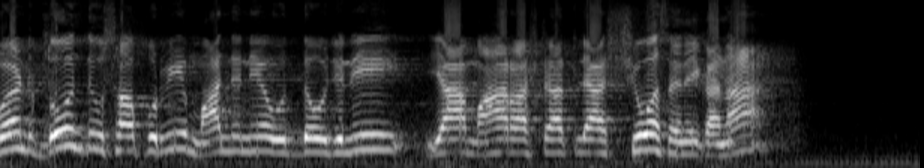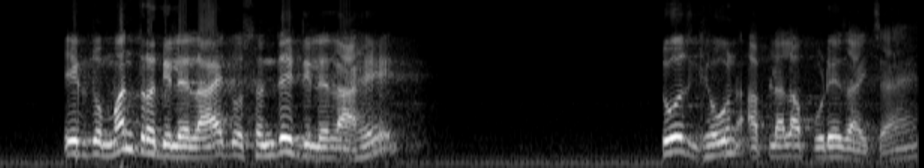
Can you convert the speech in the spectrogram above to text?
पण दोन दिवसापूर्वी माननीय उद्धवजींनी या महाराष्ट्रातल्या शिवसैनिकांना एक जो मंत्र दिलेला आहे जो संदेश दिलेला आहे तोच घेऊन आपल्याला पुढे जायचं आहे.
